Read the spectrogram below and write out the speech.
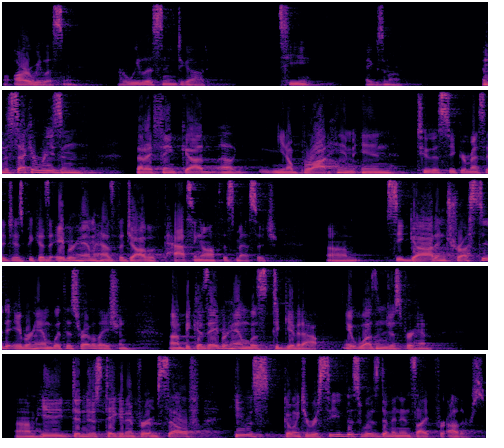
well, are we listening? Are we listening to God? Is he him on? And the second reason that I think God uh, you know, brought him in to the secret message is because Abraham has the job of passing off this message. Um, see, God entrusted Abraham with this revelation um, because Abraham was to give it out. It wasn't just for him. Um, he didn't just take it in for himself, he was going to receive this wisdom and insight for others.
